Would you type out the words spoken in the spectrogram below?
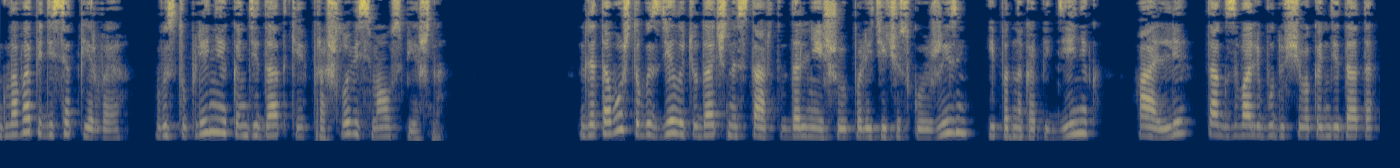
Глава 51. Выступление кандидатки прошло весьма успешно. Для того, чтобы сделать удачный старт в дальнейшую политическую жизнь и поднакопить денег, Алле, так звали будущего кандидата,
